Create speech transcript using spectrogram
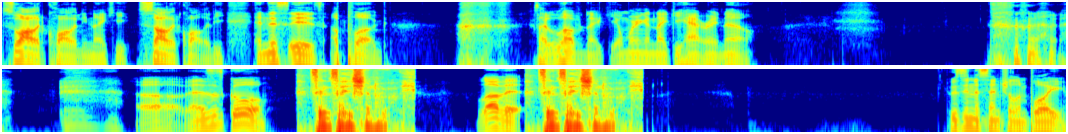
solid quality Nike, solid quality. And this is a plug because I love Nike. I'm wearing a Nike hat right now. oh man, this is cool. Sensational. Love it. Sensational. Who's an essential employee?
